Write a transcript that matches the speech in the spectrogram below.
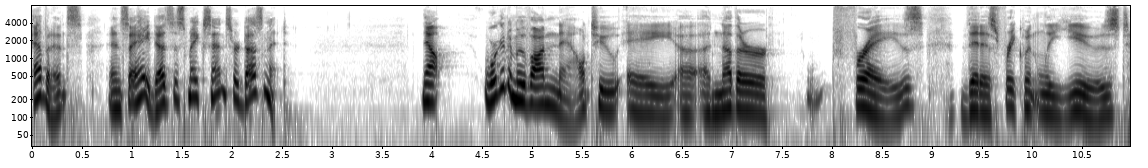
evidence and say, hey, does this make sense or doesn't it? Now, we're going to move on now to a uh, another phrase that is frequently used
